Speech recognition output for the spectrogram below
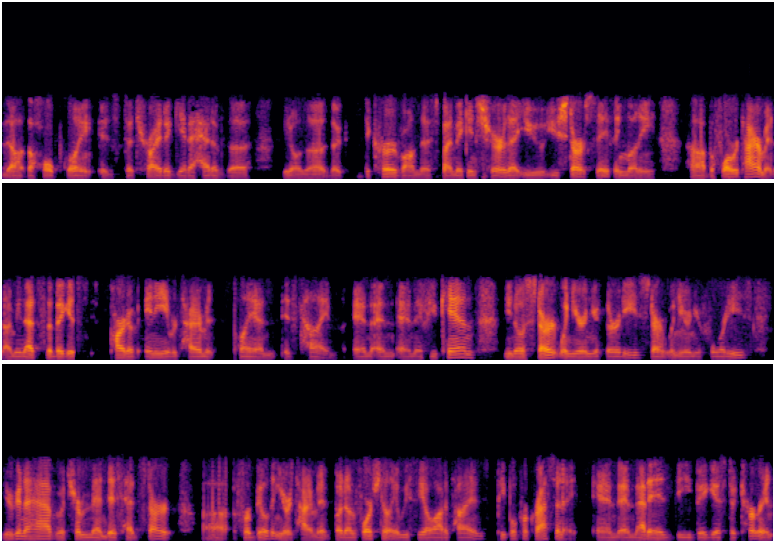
the the whole point is to try to get ahead of the you know the the the curve on this by making sure that you you start saving money uh before retirement. I mean, that's the biggest part of any retirement plan is time. And and and if you can, you know, start when you're in your 30s, start when you're in your 40s, you're going to have a tremendous head start uh, for building your retirement. But unfortunately, we see a lot of times people procrastinate, and and that is the biggest deterrent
